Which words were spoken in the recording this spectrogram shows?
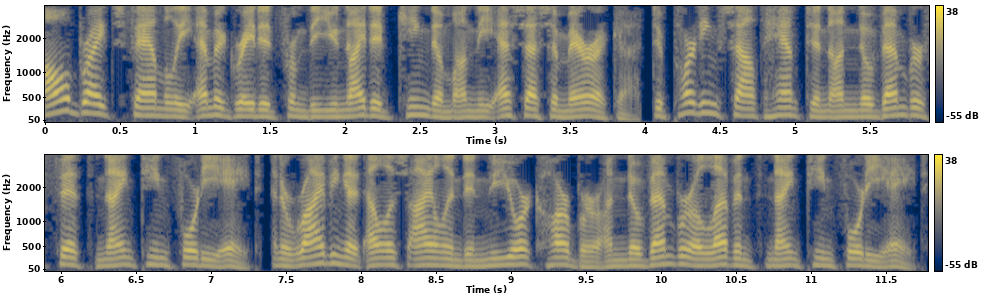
Albright's family emigrated from the United Kingdom on the SS America, departing Southampton on November 5, 1948, and arriving at Ellis Island in New York Harbor on November 11, 1948.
